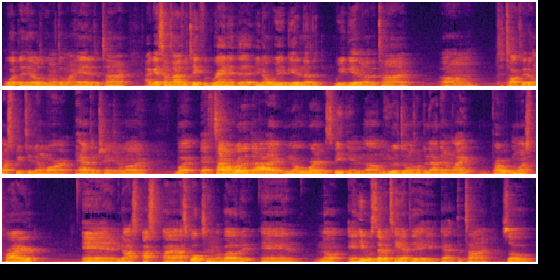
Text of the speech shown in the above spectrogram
what the hell was going through my head at the time. I guess sometimes we take for granted that you know we get another we get another time um, to talk to them or speak to them or have them change their mind. But at the time my brother died, you know, we weren't even speaking. Um, he was doing something that I didn't like probably months prior, and you know, I, I, I spoke to him about it, and you know, and he was 17 at the at the time, so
